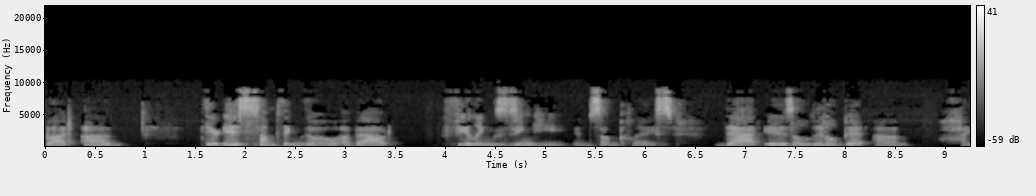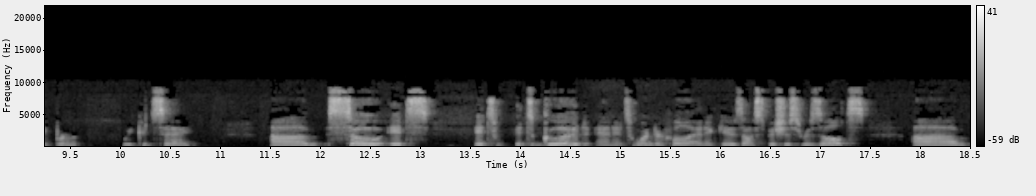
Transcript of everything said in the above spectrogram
but um, there is something though about feeling zingy in some place that is a little bit um, hyper, we could say. Um, so it's it's it's good and it's wonderful and it gives auspicious results. um,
